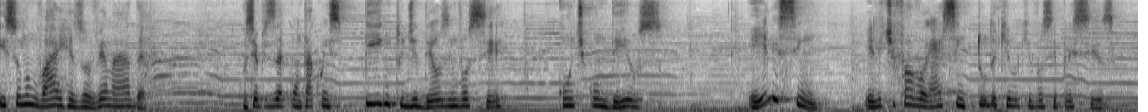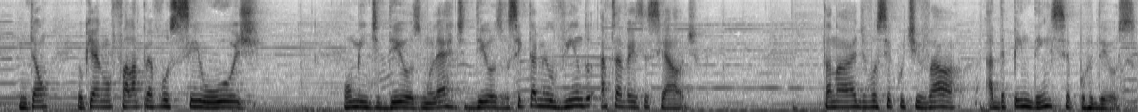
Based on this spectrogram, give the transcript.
Isso não vai resolver nada. Você precisa contar com o Espírito de Deus em você. Conte com Deus. Ele sim, ele te favorece em tudo aquilo que você precisa. Então, eu quero falar para você hoje homem de Deus, mulher de Deus, você que está me ouvindo através desse áudio. Está na hora de você cultivar a dependência por Deus.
